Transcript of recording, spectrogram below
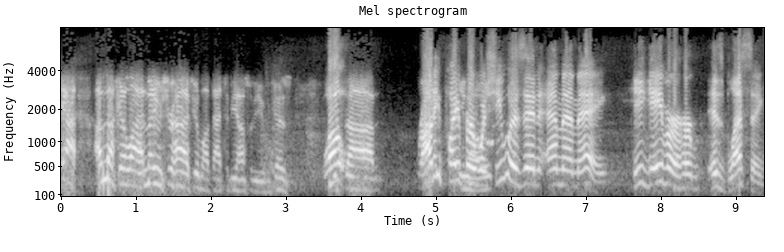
Yeah, I'm not gonna lie, I'm not even sure how I feel about that to be honest with you, because Well, uh, Roddy Piper, you know, when she was in MMA, he gave her her his blessing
